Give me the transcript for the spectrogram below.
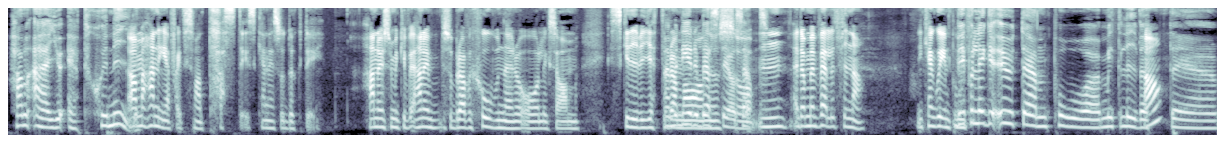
han är ju ett geni. Ja, men han är faktiskt fantastisk. Han är så duktig. Han har ju så, mycket, han har så bra visioner och liksom skriver jättebra Ja, men det är det manus. bästa jag har och, sett. Mm, nej, de är väldigt fina. Ni kan gå in på Vi mitt... får lägga ut den på Mitt livet Ja. eh,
